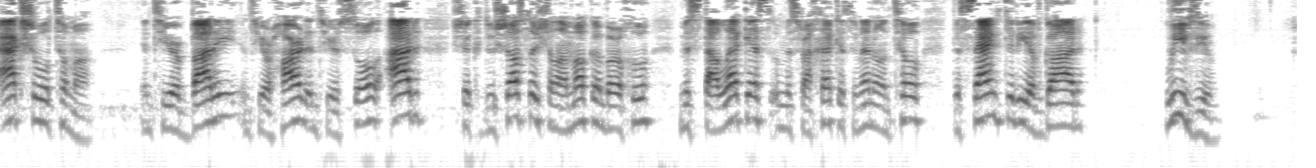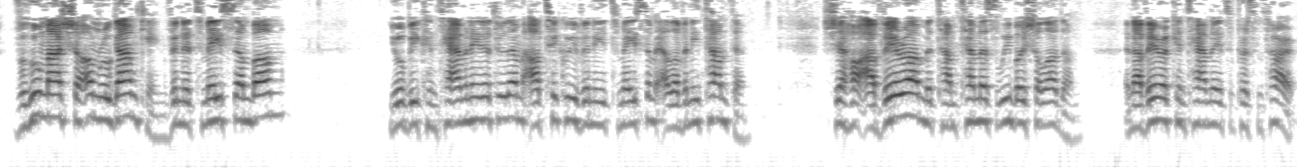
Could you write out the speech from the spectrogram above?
actual tuma into your body, into your heart, into your soul. Ad shekdushasa shalamakam baruchu mistalekes umisrachekes umeno until the sanctity of God leaves you. V'hu amru gamkein v'nitmei sambam. You will be contaminated through them. Al tikri v'nitmeisam ela v'nitamtem. Sheha avera mitamtemes libo shaladam. An avera contaminates a person's heart.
